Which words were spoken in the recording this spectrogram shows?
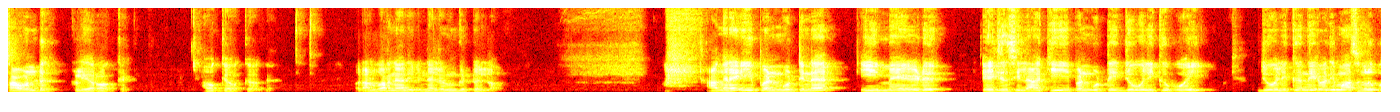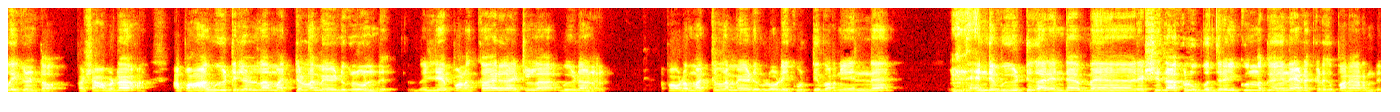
Sound clear okay okay okay okay ഒരാൾ പറഞ്ഞാൽ മതി പിന്നെ എല്ലാവരും കിട്ടുമല്ലോ. അങ്ങനെ ഈ പെൺകുട്ടിനെ ഈ മെയ്ഡ് ഏജൻസിയിലാക്കി ഈ പെൺകുട്ടി ജോലിക്ക് പോയി. ജോലിക്ക് നിരവധി മാസങ്ങൾ പോയിക്കണം കേട്ടോ പക്ഷെ അവിടെ അപ്പൊ ആ വീട്ടിലുള്ള മറ്റുള്ള മേടുകളും ഉണ്ട്. വലിയ പണക്കാരായിട്ടുള്ള വീടാണ്. അപ്പൊ അവിടെ മറ്റുള്ള മേടുകളോട് ഈ കുട്ടി പറഞ്ഞു എന്നെ എന്റെ വീട്ടുകാർ എന്റെ രക്ഷിതാക്കൾ ഉപദ്രവിക്കും എന്നൊക്കെ ഇങ്ങനെ ഇടയ്ക്കിടയ്ക്ക് പറയാറുണ്ട്.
